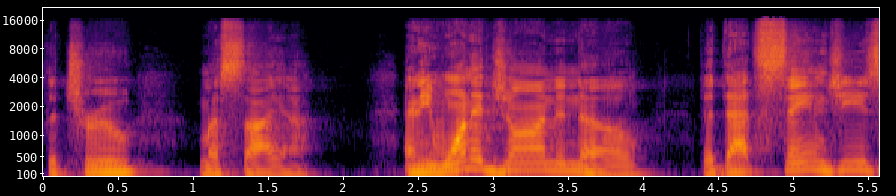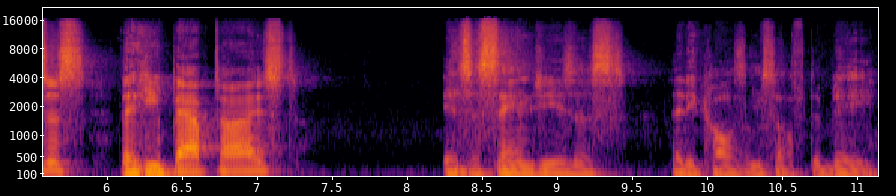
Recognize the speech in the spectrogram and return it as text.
the true Messiah. And he wanted John to know that that same Jesus that he baptized is the same Jesus that he calls himself to be.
